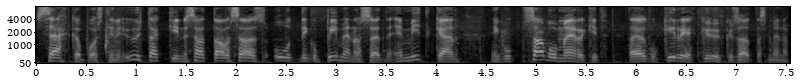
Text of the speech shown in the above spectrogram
sähköpostia, niin yhtäkkiä ne saattaa olla sellaisessa uut, niin kuin pimenossa, että ei mitkään niin kuin savumerkit tai joku kirjekyyhky saattaisi mennä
